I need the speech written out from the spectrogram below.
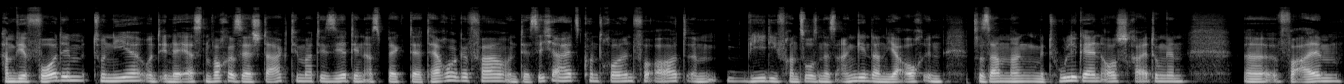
haben wir vor dem Turnier und in der ersten Woche sehr stark thematisiert den Aspekt der Terrorgefahr und der Sicherheitskontrollen vor Ort, ähm, wie die Franzosen das angehen, dann ja auch in Zusammenhang mit Hooligan-Ausschreitungen, äh, vor allem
